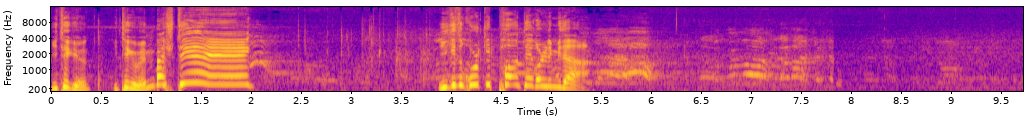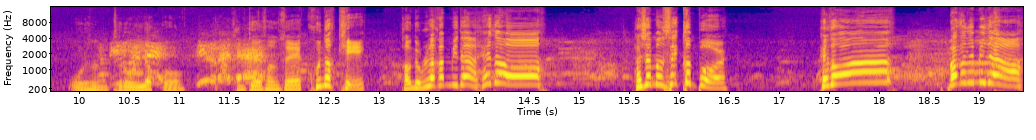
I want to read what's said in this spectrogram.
이태균 이태균 왼발 슈팅 이기수 골키퍼한테 걸립니다. 오른손 들어 올렸고 김태호 선수의 코너킥 가운데 올라갑니다. 헤더 다시 한번 세컨볼 헤더 막아냅니다.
